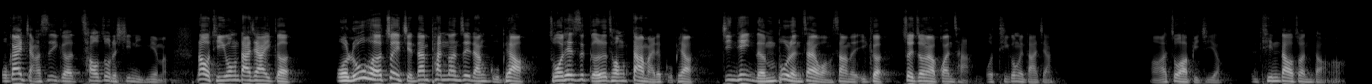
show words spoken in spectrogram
我刚才讲的是一个操作的心里面嘛，那我提供大家一个，我如何最简单判断这档股票，昨天是隔日冲大买的股票，今天能不能再往上的一个最重要观察，我提供给大家，啊，做好笔记哦，听到赚到啊，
